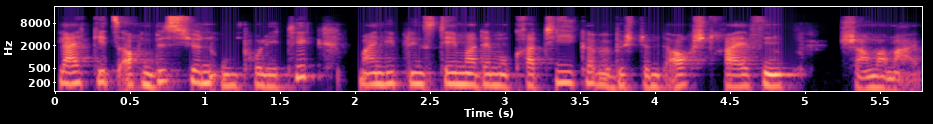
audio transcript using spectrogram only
Vielleicht geht es auch ein bisschen um Politik. Mein Lieblingsthema Demokratie können wir bestimmt auch streifen. Schauen wir mal.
